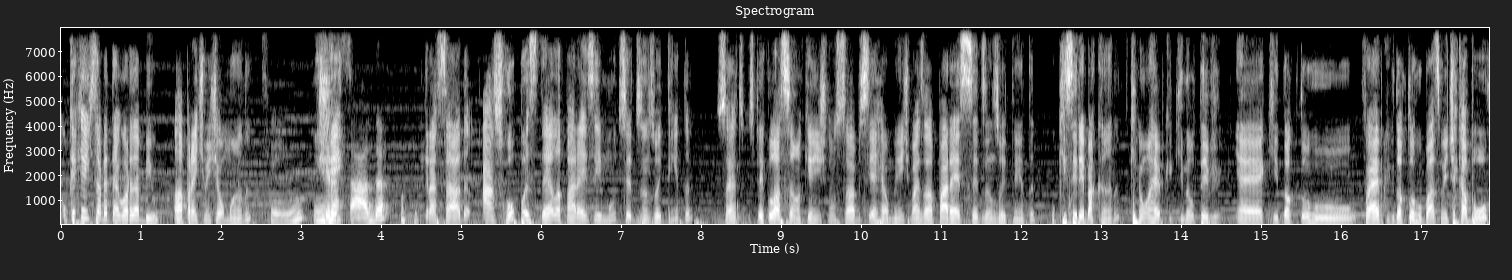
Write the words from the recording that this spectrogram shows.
o que, que a gente sabe até agora da Bill? Ela aparentemente é humana, Sim. Engraçada. engraçada. As roupas dela parecem muito ser dos anos 80, certo? Especulação aqui, a gente não sabe se é realmente, mas ela parece ser dos anos 80. O que seria bacana, que é uma época que não teve. É, que Doctor Who. Foi a época que Doctor Who basicamente acabou.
